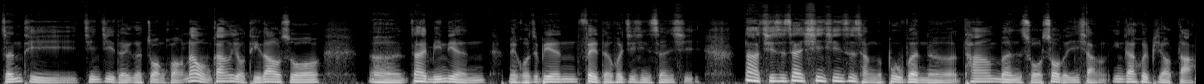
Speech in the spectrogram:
整体经济的一个状况。那我们刚刚有提到说，呃，在明年美国这边费德会进行升息。那其实，在新兴市场的部分呢，他们所受的影响应该会比较大。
